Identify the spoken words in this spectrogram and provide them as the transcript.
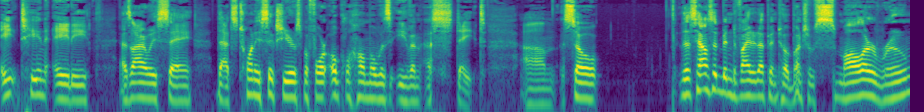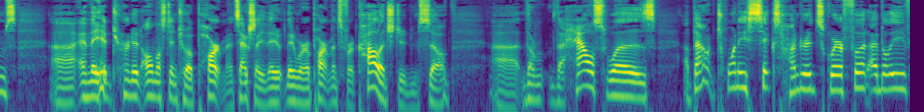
1880. As I always say, that's 26 years before Oklahoma was even a state. Um, so this house had been divided up into a bunch of smaller rooms uh, and they had turned it almost into apartments. Actually, they they were apartments for college students. So uh, the the house was about twenty six hundred square foot, I believe,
